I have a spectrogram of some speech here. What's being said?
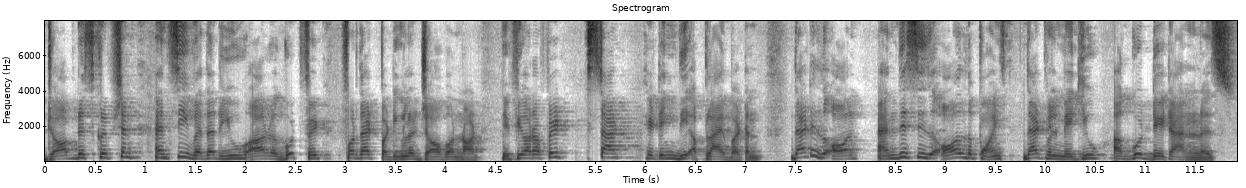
job description and see whether you are a good fit for that particular job or not. If you are a fit start hitting the apply button. That is all. And this is all the points that will make you a good data analyst.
